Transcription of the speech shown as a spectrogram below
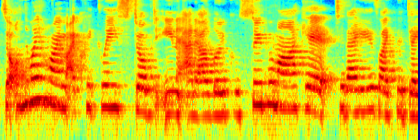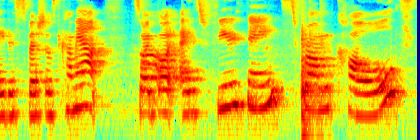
So on the way home, I quickly stopped in at our local supermarket. Today is like the day the specials come out. So I got a few things from Coles.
